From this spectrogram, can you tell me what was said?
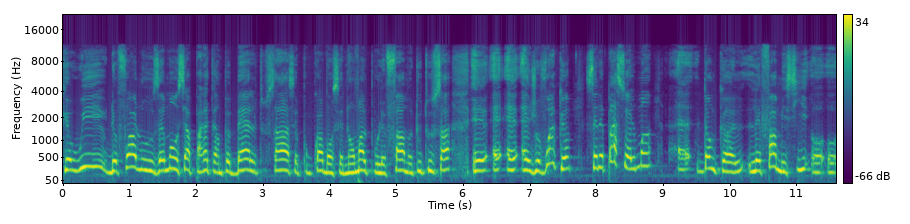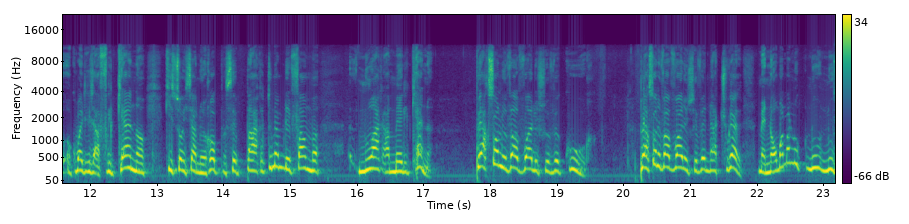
que oui, des fois nous aimons aussi apparaître un peu belles, tout ça, c'est pourquoi bon, c'est normal pour les femmes, tout, tout ça. Et, et, et je vois que ce n'est pas seulement euh, donc, euh, les femmes ici, euh comment dire, africaines, qui sont ici en Europe, c'est partout, même des femmes noire américaine. Personne ne va voir les cheveux courts. Personne ne va voir les cheveux naturels. Mais normalement, nous, nous, nous,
